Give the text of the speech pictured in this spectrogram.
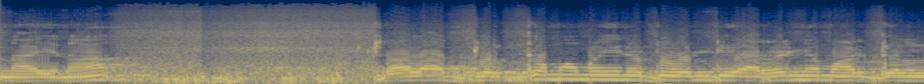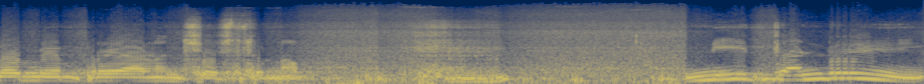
నాయనా చాలా దుర్గమమైనటువంటి అరణ్య మార్గంలో మేము ప్రయాణం చేస్తున్నాం. నీ తండ్రిని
